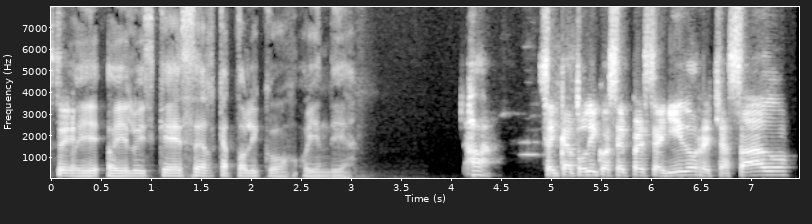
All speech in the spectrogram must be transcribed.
Sí. Oye, oye, Luis, ¿qué es ser católico hoy en día? Ah, ser católico es ser perseguido, rechazado,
